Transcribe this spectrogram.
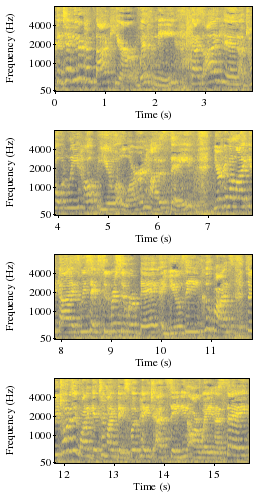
Continue to come back here with me. Guys, I can totally help you learn how to save. You're going to like it, guys. We save super, super big using coupons. So you totally want to get to my Facebook page at Saving Our Way NSA.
